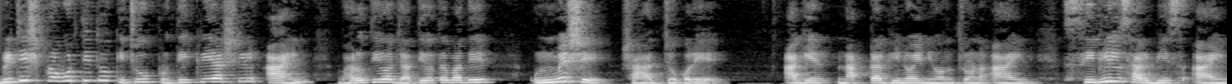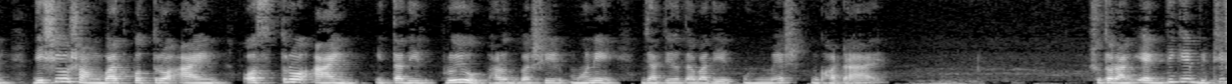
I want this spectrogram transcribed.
ব্রিটিশ প্রবর্তিত কিছু প্রতিক্রিয়াশীল আইন ভারতীয় জাতীয়তাবাদের উন্মেষে সাহায্য করে। আগের নাট্যাভিনয় নিয়ন্ত্রণ আইন, সিভিল সার্ভিস আইন, দেশীয় সংবাদপত্র আইন, অস্ত্র আইন ইত্যাদির প্রয়োগ ভারতবাসীর মনে জাতীয়তাবাদের উন্মেষ ঘটায়। সুতরাং একদিকে ব্রিটিশ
